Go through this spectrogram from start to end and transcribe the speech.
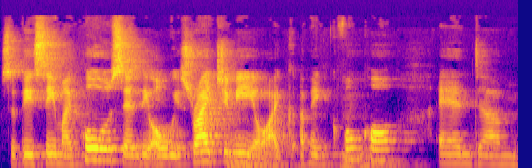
So they see my posts and they always write to me or I, I make a phone mm-hmm. call. And um,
